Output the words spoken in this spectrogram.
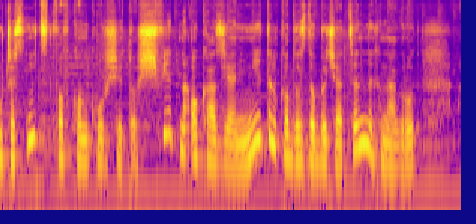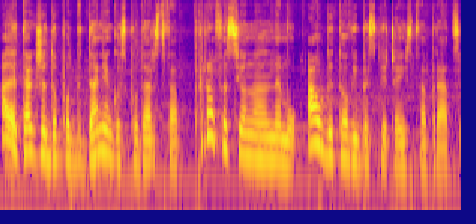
Uczestnictwo w konkursie to świetna okazja nie tylko do zdobycia cennych nagród, ale także do poddania gospodarstwa profesjonalnemu audytowi bezpieczeństwa pracy.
